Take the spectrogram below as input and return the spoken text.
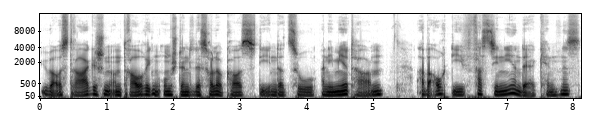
überaus tragischen und traurigen Umstände des Holocaust, die ihn dazu animiert haben, aber auch die faszinierende Erkenntnis,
